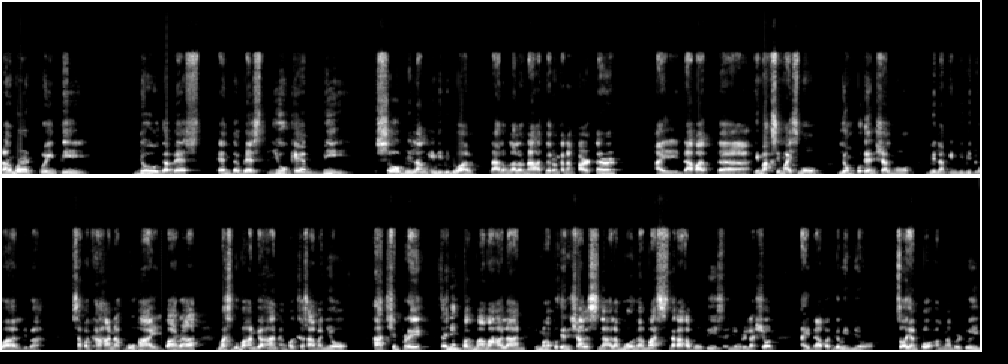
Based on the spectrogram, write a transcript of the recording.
Number 20. Do the best and the best you can be. So, bilang individual, lalong-lalo na at meron ka ng partner, ay dapat ah, i-maximize mo yung potential mo bilang individual, di ba? Sa paghahanap buhay para mas gumaan-gaan ang pagsasama nyo. At syempre, sa inyong pagmamahalan, yung mga potentials na alam mo na mas nakakabuti sa inyong relasyon ay dapat gawin nyo. So, ayan po ang number 20.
